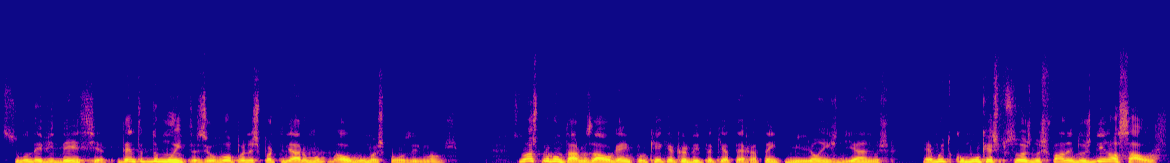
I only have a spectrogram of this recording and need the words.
segunda evidência, dentro de muitas, eu vou apenas partilhar uma, algumas com os irmãos. Se nós perguntarmos a alguém por que, que acredita que a Terra tem milhões de anos, é muito comum que as pessoas nos falem dos dinossauros.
